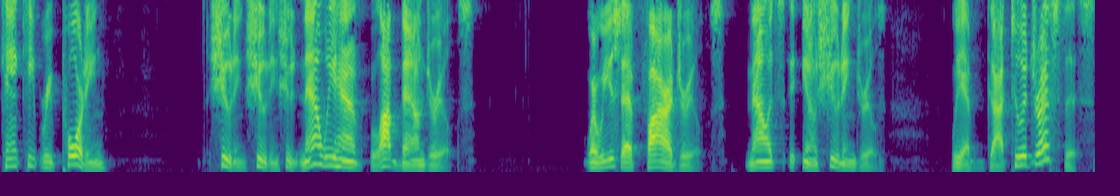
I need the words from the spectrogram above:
can't keep reporting shooting shooting shooting now we have lockdown drills where we used to have fire drills now it's you know shooting drills we have got to address this.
